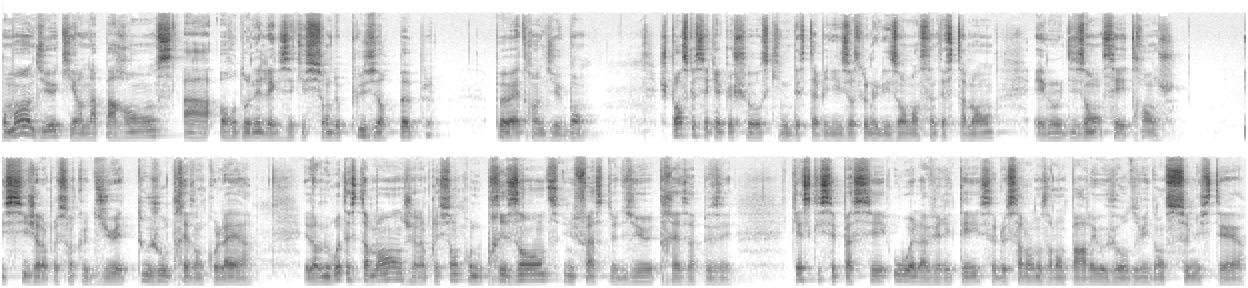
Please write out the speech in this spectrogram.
Comment un Dieu qui en apparence a ordonné l'exécution de plusieurs peuples peut être un Dieu bon? Je pense que c'est quelque chose qui nous déstabilise lorsque nous lisons l'Ancien Testament et nous disons c'est étrange. Ici j'ai l'impression que Dieu est toujours très en colère et dans le Nouveau Testament j'ai l'impression qu'on nous présente une face de Dieu très apaisée. Qu'est-ce qui s'est passé? Où est la vérité? C'est de ça dont nous allons parler aujourd'hui dans ce mystère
